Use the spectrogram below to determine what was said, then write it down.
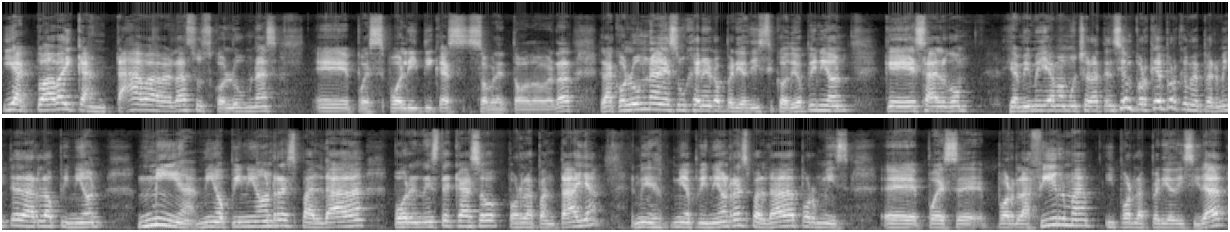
y actuaba y cantaba, ¿verdad? Sus columnas eh, pues políticas sobre todo, ¿verdad? La columna es un género periodístico de opinión que es algo que a mí me llama mucho la atención. ¿Por qué? Porque me permite dar la opinión mía, mi opinión respaldada por, en este caso, por la pantalla, mi, opinión respaldada por mis, eh, pues, eh, por la firma y por la periodicidad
